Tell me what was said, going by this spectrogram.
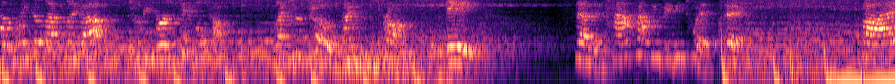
or bring your left leg up to reverse tabletop. Flex your toes nice and strong. Eight, seven. Half happy baby twist. Six, five,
